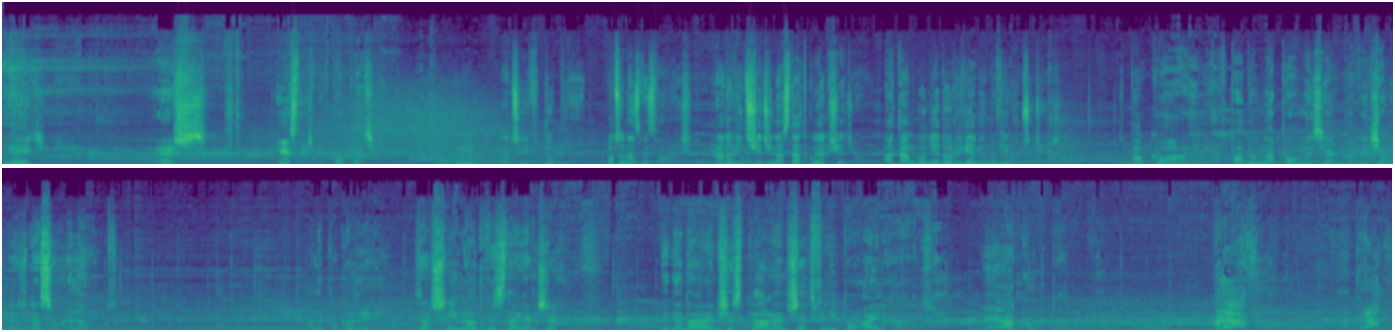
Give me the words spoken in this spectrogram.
Wiedźmin. Wreszcie. Jesteśmy w komplecie. Raczej w dupie. Po co nas wezwałeś? Radowid siedzi na statku jak siedział, a tam go nie dorwiemy, mówiłem przecież. Spokojnie. Wpadłem na pomysł, jak go wyciągnąć na suchy ląd. Ale po kolei. Zacznijmy od wyznania grzechów. Wygadałem się z planem przed Filipą Eilhart. Mea culpa. Brawo, kurwa, brawo.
